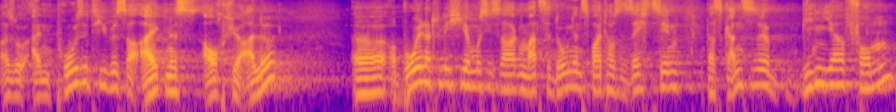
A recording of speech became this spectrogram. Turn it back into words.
also ein positives Ereignis auch für alle. Äh, obwohl natürlich hier, muss ich sagen, Mazedonien 2016, das Ganze ging ja vom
